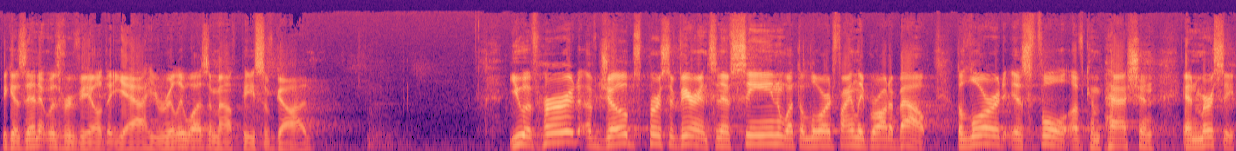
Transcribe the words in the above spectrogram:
Because then it was revealed that, yeah, he really was a mouthpiece of God. You have heard of Job's perseverance and have seen what the Lord finally brought about. The Lord is full of compassion and mercy.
